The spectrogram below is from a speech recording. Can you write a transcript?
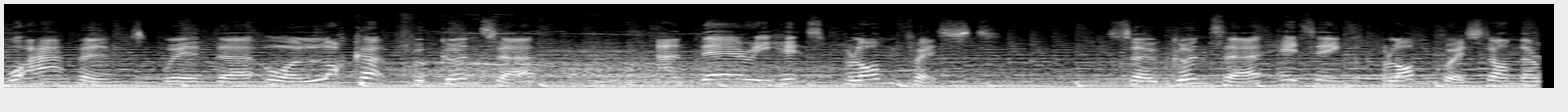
what happened with uh, oh, a lock up for Gunter, and there he hits Blomqvist. So Gunter hitting Blomqvist on the.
